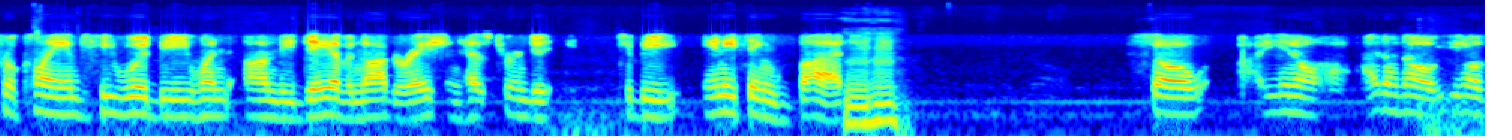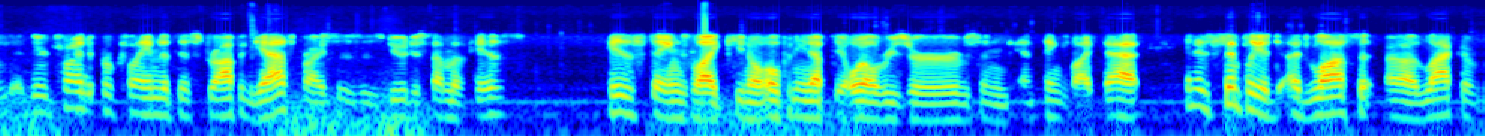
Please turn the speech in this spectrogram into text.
proclaimed he would be when on the day of inauguration, has turned to to be anything but. Mm-hmm. So, you know, I I don't know. You know, they're trying to proclaim that this drop in gas prices is due to some of his his things, like you know, opening up the oil reserves and, and things like that. And it's simply a, a loss, a lack of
